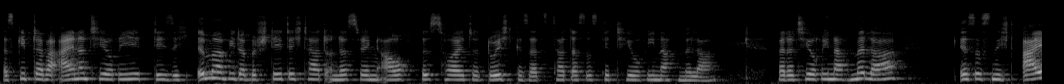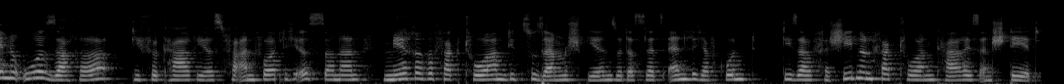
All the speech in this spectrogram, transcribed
Es gibt aber eine Theorie, die sich immer wieder bestätigt hat und deswegen auch bis heute durchgesetzt hat. Das ist die Theorie nach Miller. Bei der Theorie nach Miller ist es nicht eine Ursache, die für Karies verantwortlich ist, sondern mehrere Faktoren, die zusammenspielen, sodass letztendlich aufgrund dieser verschiedenen Faktoren Karies entsteht.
